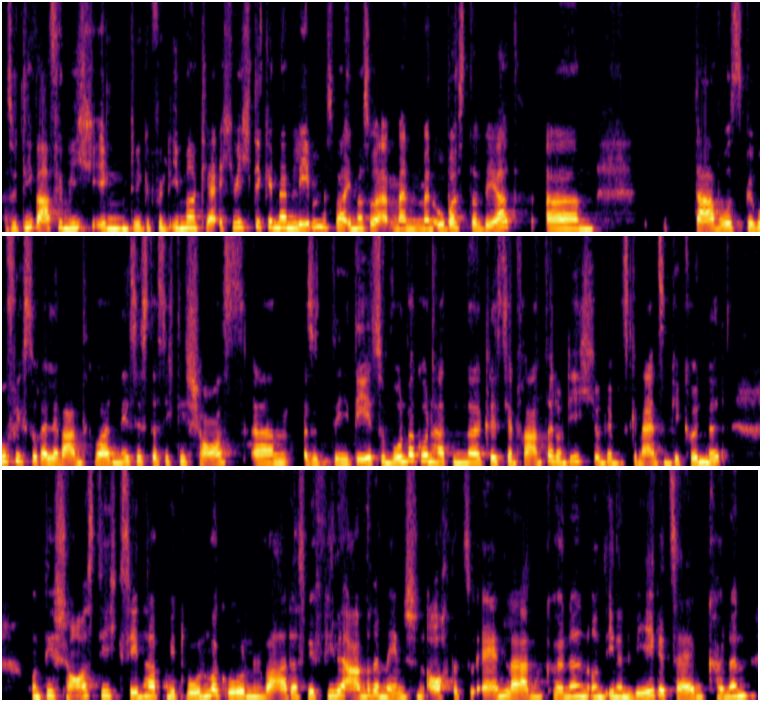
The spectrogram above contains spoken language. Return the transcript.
also die war für mich irgendwie gefühlt immer gleich wichtig in meinem Leben. Es war immer so mein, mein oberster Wert. Ähm, da, wo es beruflich so relevant geworden ist, ist, dass ich die Chance, ähm, also die Idee zum Wohnwagon hatten äh, Christian Frantal und ich und wir haben das gemeinsam gegründet. Und die Chance, die ich gesehen habe mit Wohnwagon, war, dass wir viele andere Menschen auch dazu einladen können und ihnen Wege zeigen können,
